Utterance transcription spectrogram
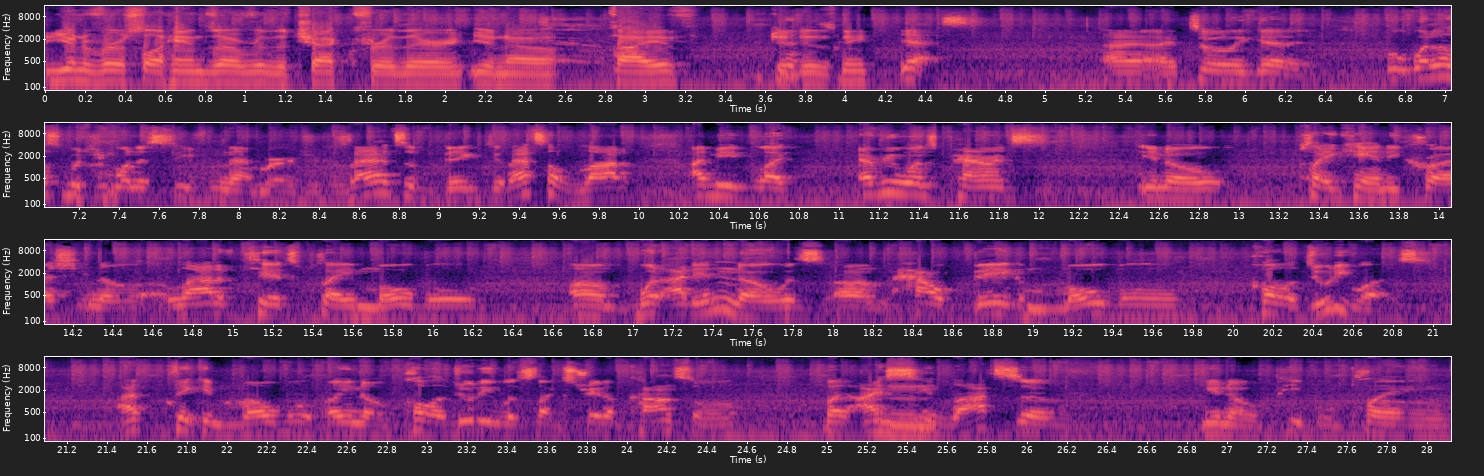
Universal hands over the check for their you know tithe to Disney. Yes, I, I totally get it. But what else would you want to see from that merger? Because that's a big deal. That's a lot. Of, I mean, like everyone's parents, you know, play Candy Crush. You know, a lot of kids play mobile. Um, what I didn't know was um, how big mobile Call of Duty was. I'm thinking mobile. You know, Call of Duty was like straight up console, but I see lots of, you know, people playing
